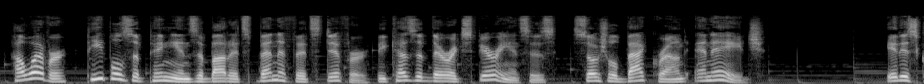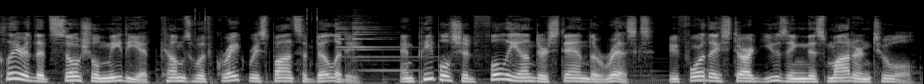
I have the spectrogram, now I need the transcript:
However, people's opinions about its benefits differ because of their experiences, social background and age. It is clear that social media comes with great responsibility, and people should fully understand the risks before they start using this modern tool.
